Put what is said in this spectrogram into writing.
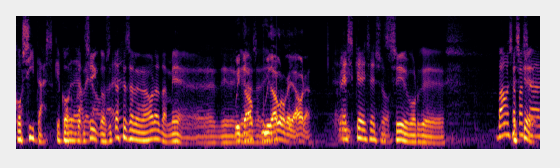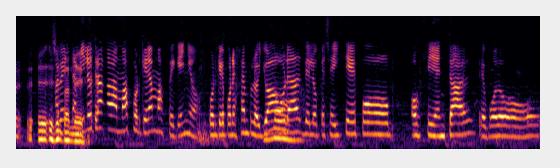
cositas que Co- puede haber sí, ahora, cositas ¿eh? que salen ahora también. eh, Cuidado, cuidado con lo que hay ahora. Es que es eso. Sí, porque... Vamos a es pasar... eh, es a ver, de... también lo tragaban más porque eran más pequeños. Porque, por ejemplo, yo No. ahora, de lo que se dice pop occidental te puedo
